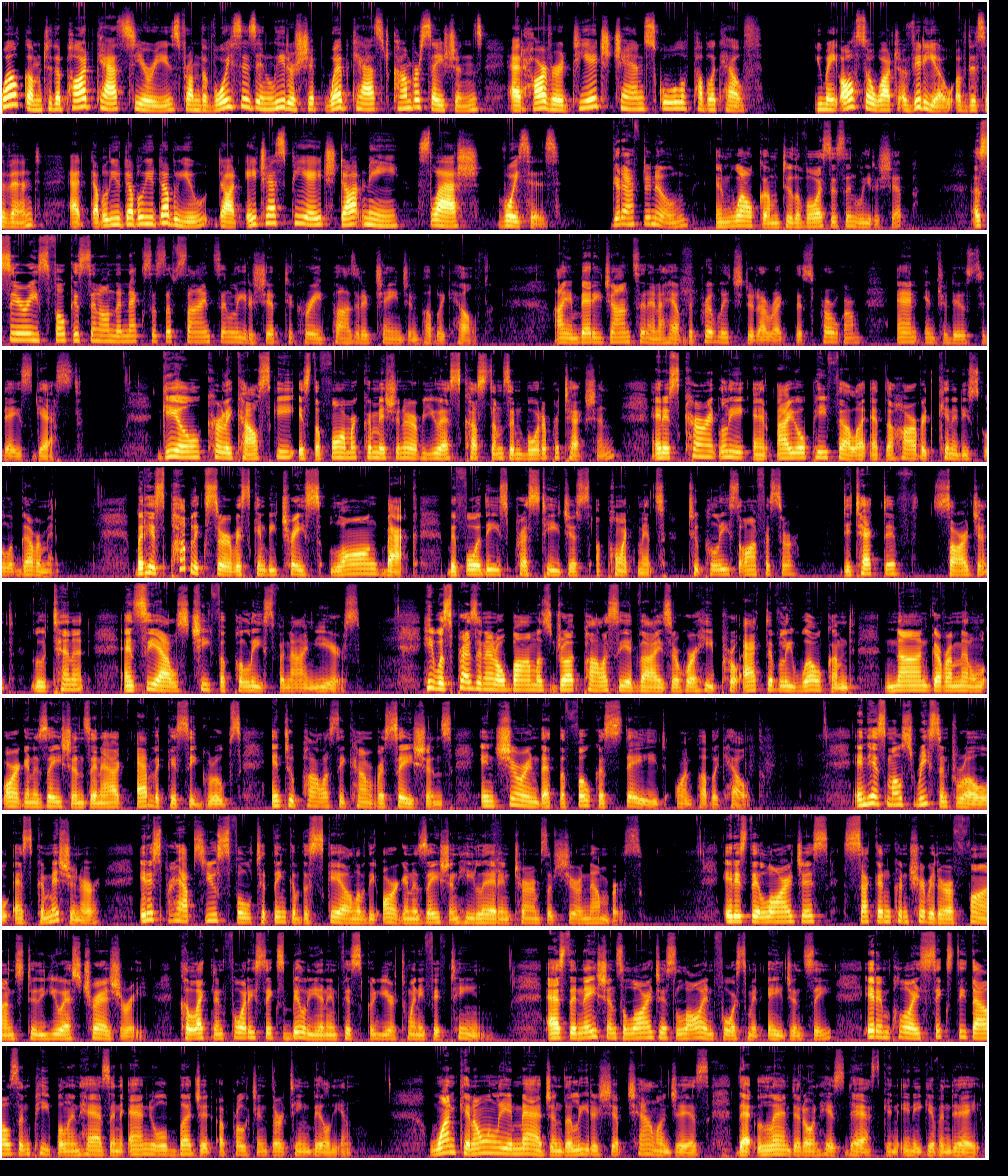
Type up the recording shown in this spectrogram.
Welcome to the podcast series from the Voices in Leadership webcast conversations at Harvard T.H. Chan School of Public Health. You may also watch a video of this event at www.hsph.me/voices. Good afternoon and welcome to the Voices in Leadership, a series focusing on the nexus of science and leadership to create positive change in public health. I am Betty Johnson, and I have the privilege to direct this program and introduce today's guest. Gil Kerlikowske is the former Commissioner of U.S. Customs and Border Protection and is currently an IOP Fellow at the Harvard Kennedy School of Government. But his public service can be traced long back before these prestigious appointments to police officer, detective, sergeant, lieutenant, and Seattle's chief of police for nine years. He was President Obama's drug policy advisor, where he proactively welcomed non governmental organizations and advocacy groups into policy conversations, ensuring that the focus stayed on public health. In his most recent role as commissioner, it is perhaps useful to think of the scale of the organization he led in terms of sheer numbers. It is the largest second contributor of funds to the U.S. Treasury, collecting 46 billion in fiscal year 2015. As the nation's largest law enforcement agency, it employs 60,000 people and has an annual budget approaching 13 billion. One can only imagine the leadership challenges that landed on his desk in any given day.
